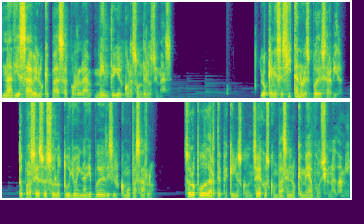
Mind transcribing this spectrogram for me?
Nadie sabe lo que pasa por la mente y el corazón de los demás. Lo que necesitan no les puede servir. Tu proceso es solo tuyo y nadie puede decir cómo pasarlo. Solo puedo darte pequeños consejos con base en lo que me ha funcionado a mí.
